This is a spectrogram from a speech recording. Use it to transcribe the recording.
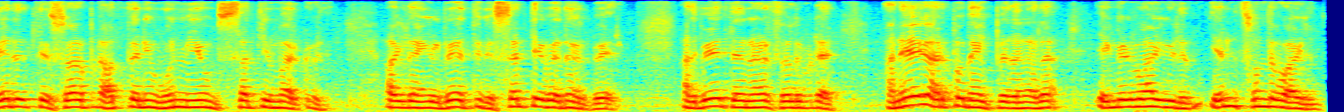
வேதத்தில் சொல்லப்பட்ட அத்தனையும் உண்மையும் சத்தியமாக இருக்கிறது. அதில் எங்கள் வேதத்துக்கு சத்திய வேதங்கள் பேர். அந்த வேதத்தினால் சொல்லப்பட்ட அநேக அற்புதங்கள் இருப்பதனால எங்கள் வாயிலும் என் சொந்த வாயிலும்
